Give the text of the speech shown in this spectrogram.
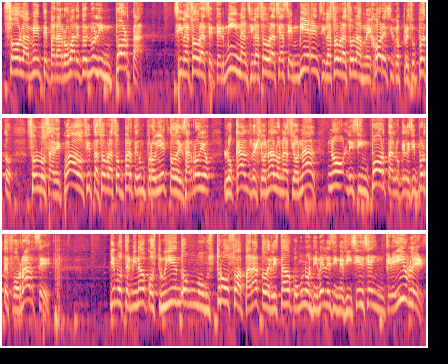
solamente para robar, entonces no le importa si las obras se terminan, si las obras se hacen bien, si las obras son las mejores, si los presupuestos son los adecuados, si estas obras son parte de un proyecto de desarrollo local, regional o nacional. No les importa, lo que les importa es forrarse. Y hemos terminado construyendo un monstruoso aparato del Estado con unos niveles de ineficiencia increíbles.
